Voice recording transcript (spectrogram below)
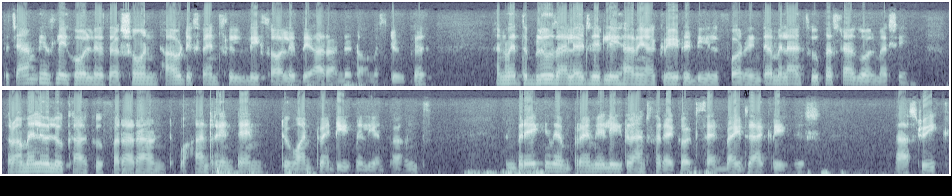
The Champions League holders have shown how defensively solid they are under Thomas Tuchel, and with the Blues allegedly having agreed a deal for Inter Milan superstar goal machine Romelu Lukaku for around 110 to 120 million pounds, and breaking the Premier League transfer record set by Jack Grealish last week.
